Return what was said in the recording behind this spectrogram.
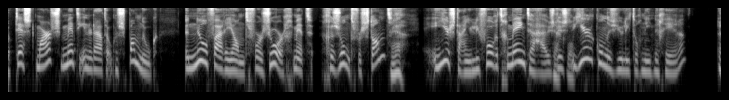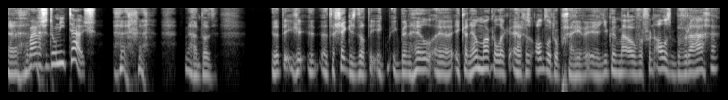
Protestmars met inderdaad ook een spandoek. Een nul variant voor zorg met gezond verstand. ja. Hier staan jullie voor het gemeentehuis. Ja, dus klopt. hier konden ze jullie toch niet negeren? Eh, Waren ze toen niet thuis? nou, dat, het, het, het gek is dat ik, ik ben heel, eh, ik kan heel makkelijk ergens antwoord op geven. Eh, Je kunt mij over van alles bevragen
